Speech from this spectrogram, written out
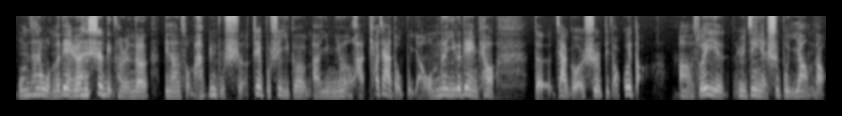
我们想想，我们的电影院是底层人的避难所吗？并不是，这也不是一个啊影迷文化，票价都不一样。我们的一个电影票的价格是比较贵的啊，所以语境也是不一样的。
